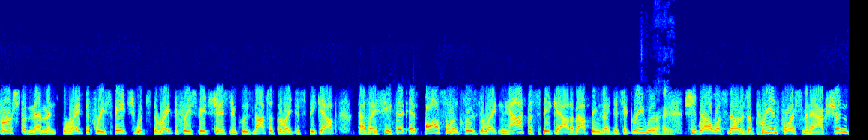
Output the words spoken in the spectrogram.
First Amendment right to free speech, which the right to free speech, Jason, includes not just the right to speak out as I see fit, it also includes the right not to speak out about things I disagree with. Right. She brought what's known as a pre enforcement action,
